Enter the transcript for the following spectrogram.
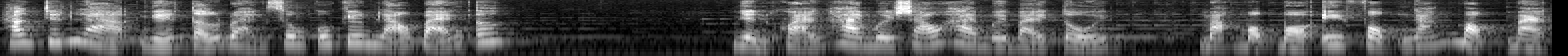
Hắn chính là nghĩa tử đoàn xung của kim lão bản ư? Nhìn khoảng 26-27 tuổi mặc một bộ y phục ngắn mộc mạc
